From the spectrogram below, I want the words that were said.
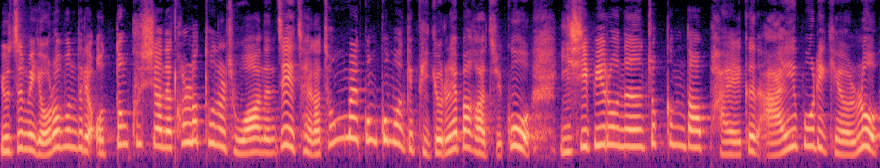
요즘에 여러분들이 어떤 쿠션의 컬러톤을 좋아하는지 제가 정말 꼼꼼하게 비교를 해봐가지고 21호는 조금 더 밝은 아이보리 계열로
